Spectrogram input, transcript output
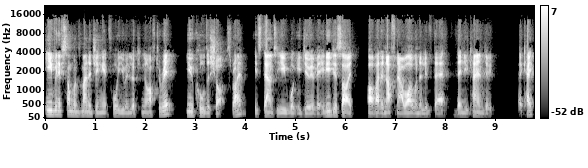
Even if someone's managing it for you and looking after it, you call the shots, right? It's down to you what you do with it. If you decide, oh, I've had enough now, I want to live there, then you can do. Okay.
